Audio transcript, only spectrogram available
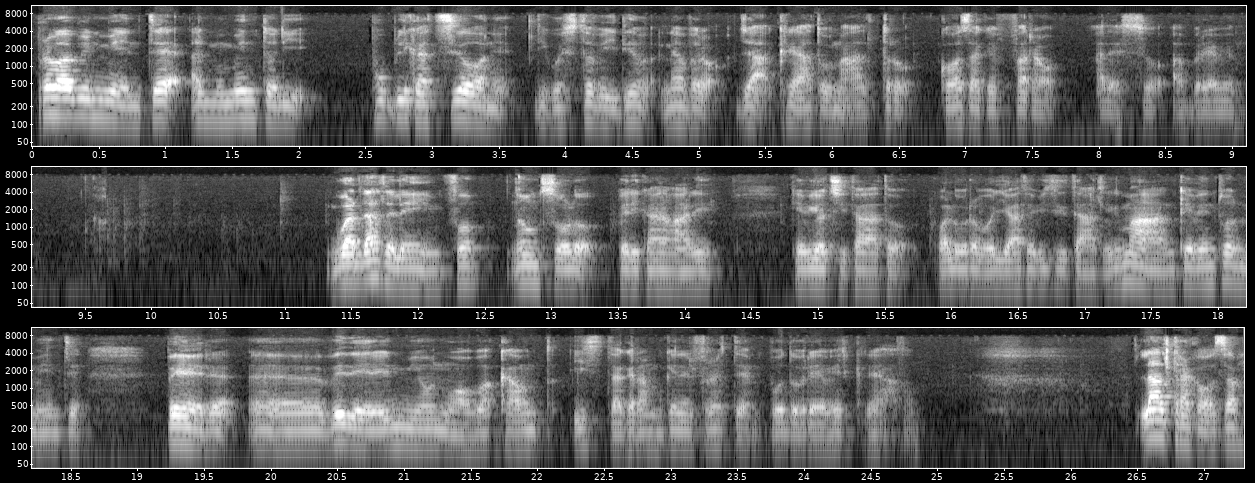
Probabilmente al momento di pubblicazione di questo video ne avrò già creato un altro, cosa che farò adesso a breve. Guardate le info non solo per i canali che vi ho citato qualora vogliate visitarli, ma anche eventualmente per eh, vedere il mio nuovo account Instagram che nel frattempo dovrei aver creato. L'altra cosa,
